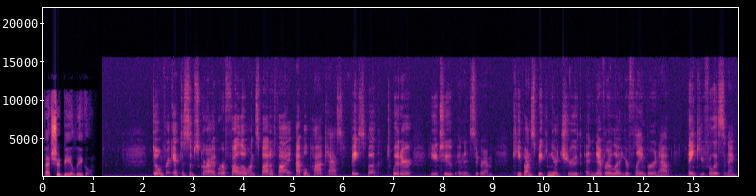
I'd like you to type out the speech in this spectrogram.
That should be illegal. Don't forget to subscribe or follow on Spotify, Apple Podcasts, Facebook, Twitter, YouTube, and Instagram. Keep on speaking your truth and never let your flame burn out. Thank you for listening.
